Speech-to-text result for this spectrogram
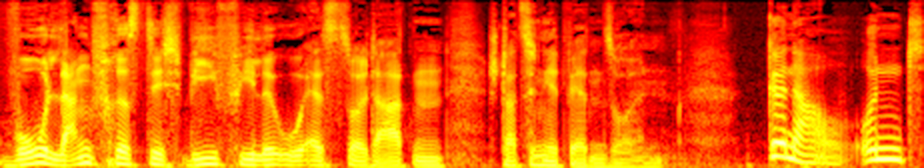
wo langfristig wie viele US-Soldaten stationiert werden sollen. Genau. Und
